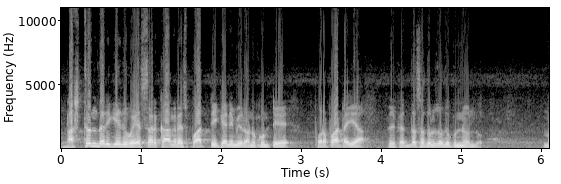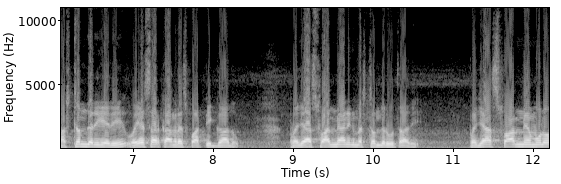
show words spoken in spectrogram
నష్టం జరిగేది వైఎస్ఆర్ కాంగ్రెస్ పార్టీకి అని మీరు అనుకుంటే పొరపాటయ్యా మీరు పెద్ద చదువులు చదువుకునే వాళ్ళు నష్టం జరిగేది వైఎస్ఆర్ కాంగ్రెస్ పార్టీకి కాదు. ప్రజాస్వామ్యానికి నష్టం జరుగుతుంది. ప్రజాస్వామ్యంలో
